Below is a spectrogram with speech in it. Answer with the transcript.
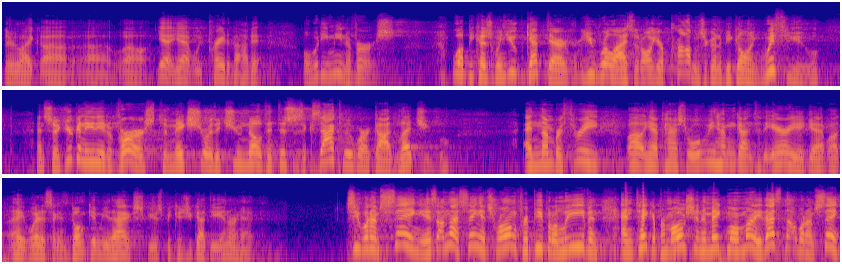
they're like, uh, uh, Well, yeah, yeah, we prayed about it. Well, what do you mean a verse? Well, because when you get there, you realize that all your problems are going to be going with you. And so you're going to need a verse to make sure that you know that this is exactly where God led you. And number three, well, yeah, Pastor, well, we haven't gotten to the area yet. Well, hey, wait a second. Don't give me that excuse because you got the internet. See, what I'm saying is, I'm not saying it's wrong for people to leave and, and take a promotion and make more money. That's not what I'm saying.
